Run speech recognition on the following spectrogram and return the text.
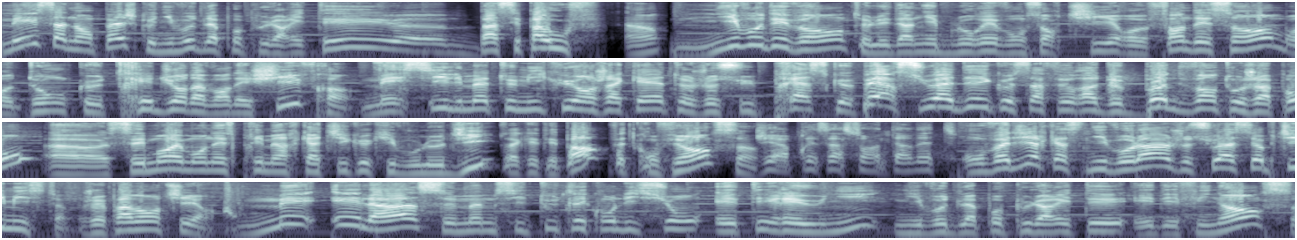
mais ça n'empêche que niveau de la popularité, euh, bah c'est pas ouf, hein. Niveau des ventes, les derniers Blu-ray vont sortir euh, fin décembre, donc très dur d'avoir des chiffres, mais s'ils mettent Miku en jaquette, je suis presque persuadé que ça fera de bonnes ventes au Japon. Euh, c'est moi et mon esprit mercatique qui vous le dit, vous inquiétez pas, faites confiance. J'ai appris ça sur internet. On va dire qu'à ce niveau-là, je suis assez optimiste, je vais pas mentir. Mais hélas, même si toutes les conditions étaient réunies, niveau de la popularité et des finances,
